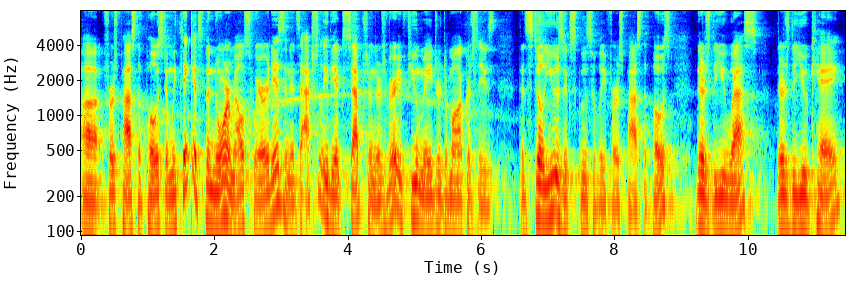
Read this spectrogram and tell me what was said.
uh, first past the post, and we think it's the norm elsewhere, it isn't. It's actually the exception. There's very few major democracies that still use exclusively first past the post. There's the US, there's the UK,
